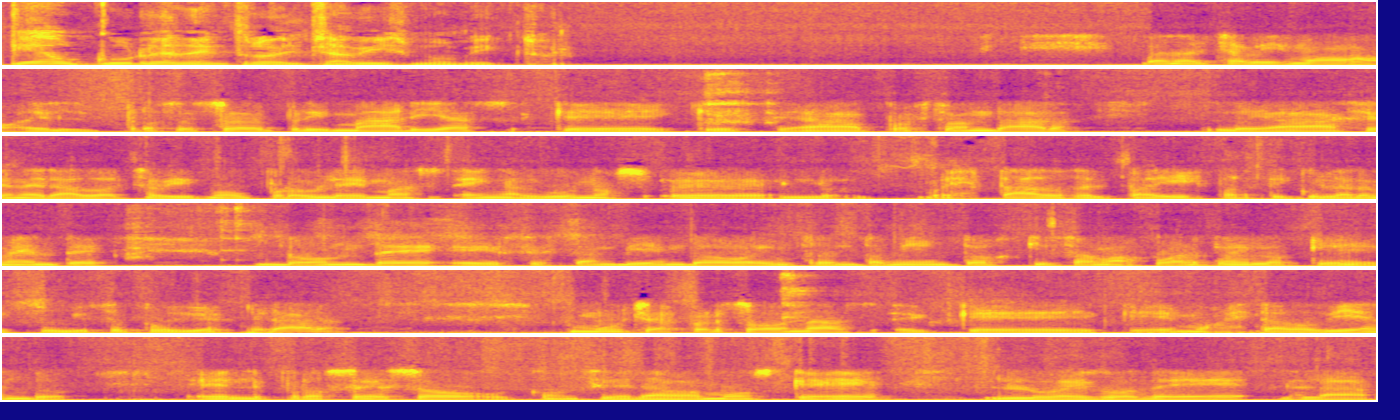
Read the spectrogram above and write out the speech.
¿Qué ocurre dentro del chavismo, Víctor? Bueno, el chavismo, el proceso de primarias que, se ha puesto a andar le ha generado al chavismo problemas en algunos eh, estados del país, particularmente, donde eh, se están viendo enfrentamientos quizá más fuertes de lo que se hubiese podido esperar. Muchas personas eh, que, que, hemos estado viendo el proceso considerábamos que luego de la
